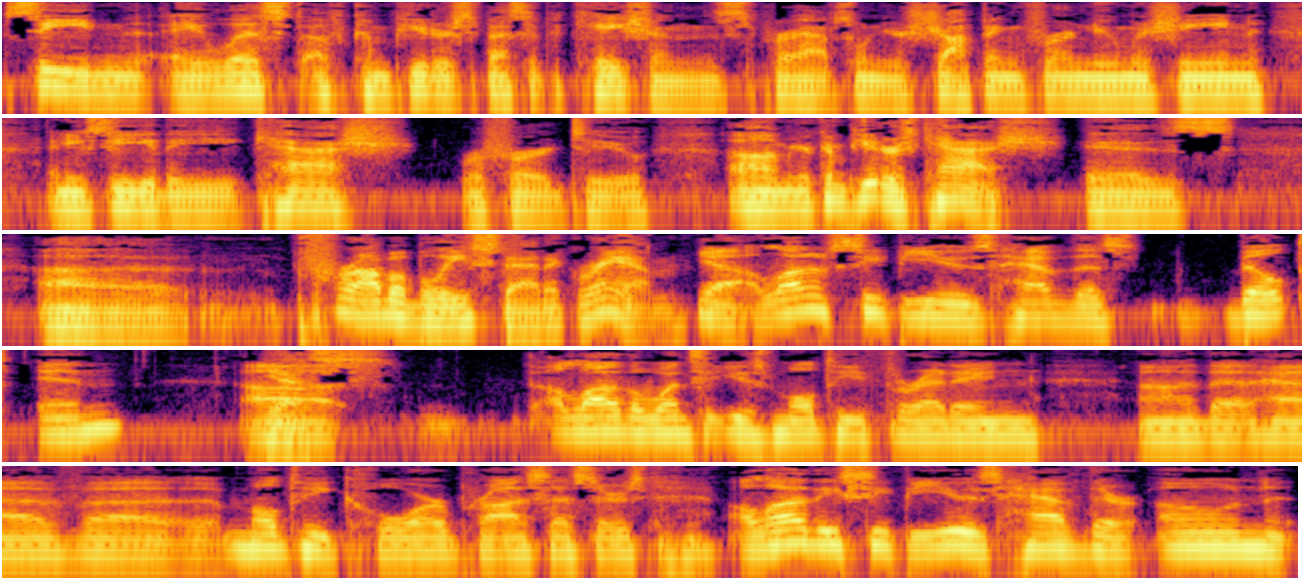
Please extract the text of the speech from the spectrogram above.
seen a list of computer specifications, perhaps when you're shopping for a new machine and you see the cache referred to, um, your computer's cache is uh, probably static RAM. Yeah, a lot of CPUs have this built in. Uh, Yes. A lot of the ones that use multi-threading, uh, that have uh, multi-core processors, a lot of these CPUs have their own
